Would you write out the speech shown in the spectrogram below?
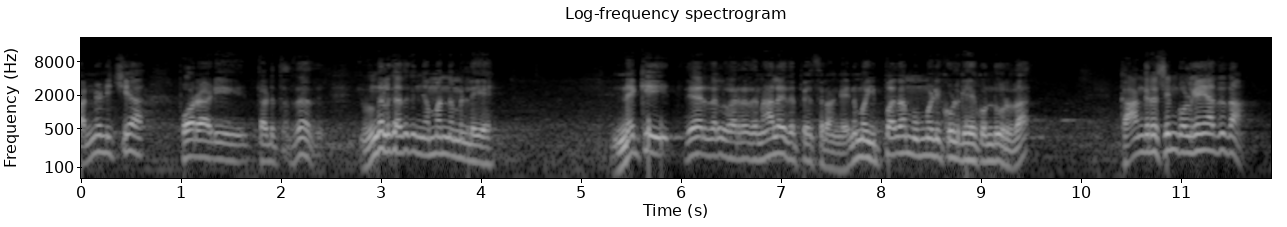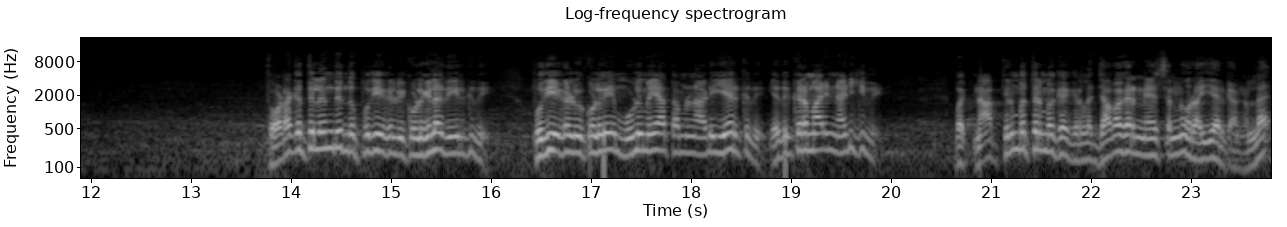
தன்னெழுச்சியாக போராடி தடுத்தது அது. இவங்களுக்கு அதுக்கு சம்பந்தம் இல்லையே. இன்னைக்கு தேர்தல் வர்றதுனால இதை பேசுறாங்க. என்னமோ இப்பதான் மும்மொழி கொள்கையை கொண்டு வருதா? காங்கிரசின் கொள்கையும் அதுதான். தொடக்கத்திலிருந்து இந்த புதிய கல்விக் கொள்கையில் அது இருக்குது. புதிய கல்விக் கொள்கையை முழுமையா தமிழ்நாடு ஏற்குது. எதுக்குற மாதிரி நடிக்குது. பட் நான் திரும்ப திரும்ப கேட்கறல ஜவஹர் நேசன் ஒரு ஐயா இருக்காங்கல்ல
